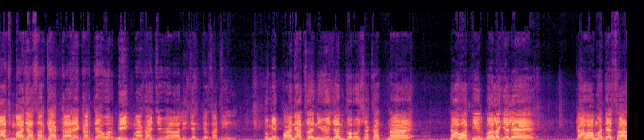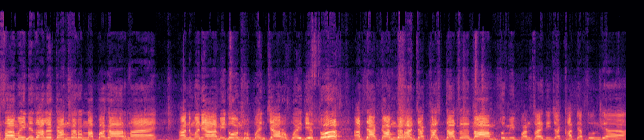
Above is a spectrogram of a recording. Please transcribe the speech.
आज माझ्यासारख्या कार्यकर्त्यावर भीक मागायची वेळ आली जनतेसाठी? तुम्ही पाण्याचं नियोजन करू शकत नाही. गावातील बल गेले. गावामध्ये सहा सहा महिने झालं कामगारांना पगार नाही. आणि म्हणे आम्ही दोन रुपये चार रुपये देतो. आणि त्या कामगारांच्या कष्टाचं दाम तुम्ही पंचायतीच्या खात्यातून द्या.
